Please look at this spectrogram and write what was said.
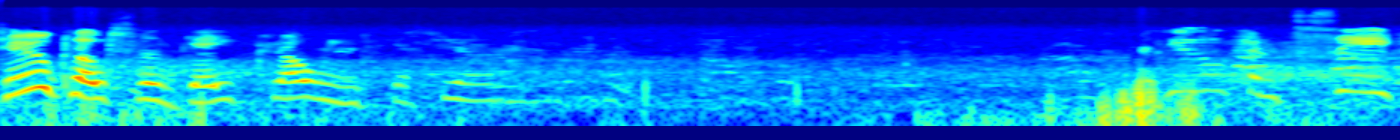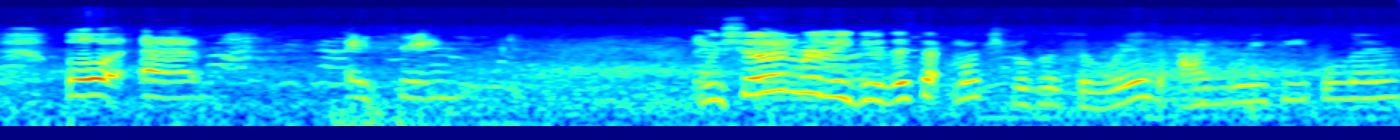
too close to the gate, Chloe. Yes, yeah. As you can see, but um, I think We shouldn't really do this that much because there is angry people there.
